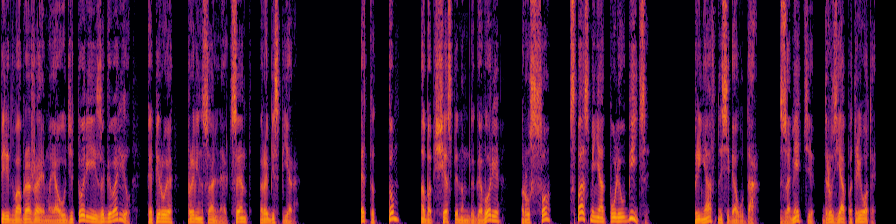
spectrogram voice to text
перед воображаемой аудиторией и заговорил, копируя провинциальный акцент Робеспьера. Этот том об общественном договоре Руссо спас меня от пули убийцы, приняв на себя удар. Заметьте, друзья-патриоты,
